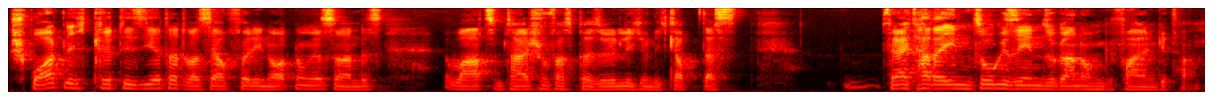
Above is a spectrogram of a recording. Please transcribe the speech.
sportlich kritisiert hat, was ja auch völlig in Ordnung ist, sondern das war zum Teil schon fast persönlich und ich glaube, dass vielleicht hat er ihnen so gesehen sogar noch einen Gefallen getan.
